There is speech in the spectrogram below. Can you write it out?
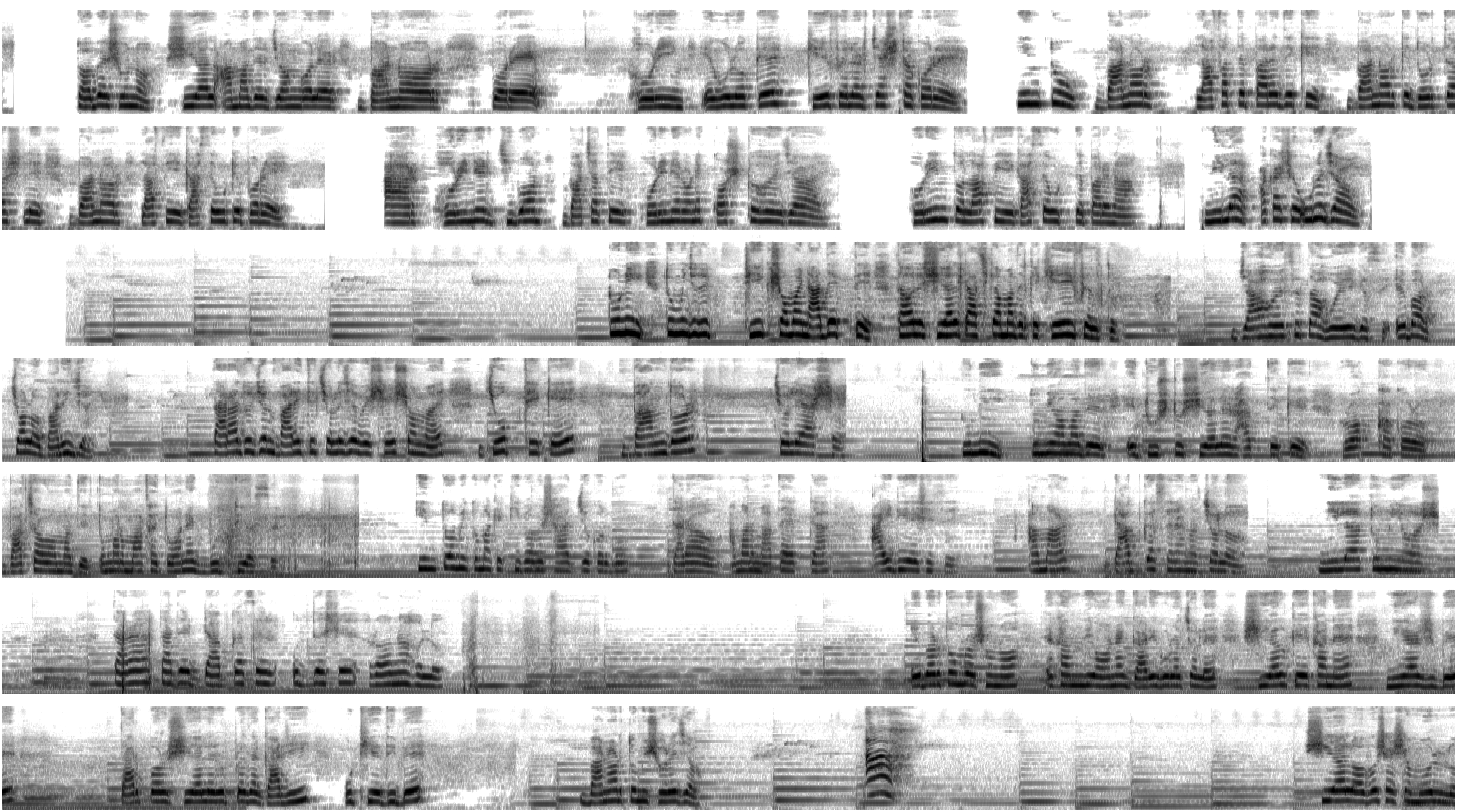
তবে শোনো, শিয়াল আমাদের জঙ্গলের বানর, পরে হরিণ, এগুলোকে খেয়ে ফেলার চেষ্টা করে। কিন্তু বানর লাফাতে পারে দেখে বানরকে ধরতে আসলে বানর লাফিয়ে গাছে উঠে পড়ে। আর হরিণের জীবন বাঁচাতে হরিণের অনেক কষ্ট হয়ে যায়। হরিণ তো লাফিয়ে গাছে উঠতে পারে না। নীলা, আকাশে উড়ে যাও। টুনি, তুমি যদি ঠিক সময় না দেখতে, তাহলে শিয়ালটা আজকে আমাদেরকে খেয়েই ফেলতো। যা হয়েছে তা হয়ে গেছে। এবার চলো বাড়ি যাই। তারা দুজন বাড়িতে চলে যাবে সেই সময় জুপ থেকে বান্দর চলে আসে। তুমি তুমি আমাদের এই দুষ্ট শিয়ালের হাত থেকে রক্ষা করো, বাঁচাও আমাদের। তোমার মাথায় তো অনেক বুদ্ধি আছে। কিন্তু আমি তোমাকে কীভাবে সাহায্য করব? দাঁড়াও, আমার মাথায় একটা আইডিয়া এসেছে। আমার ডাব গাছের আনা, চলো। নীলা তুমি আসো তারা তাদের ডাব গাছের উদ্দেশ্যে রওনা হলো। এবার তোমরা শোনো এখান দিয়ে অনেক গাড়ি ঘোড়া চলে। শিয়ালকে এখানে নিয়ে আসবে তারপর শিয়ালের উপরে গাড়ি উঠিয়ে দিবে। বানর তুমি সরে যাও। শিয়াল অবশেষে মরল।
